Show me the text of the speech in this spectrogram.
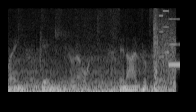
Playing your game, Nero, and I'm prepared.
